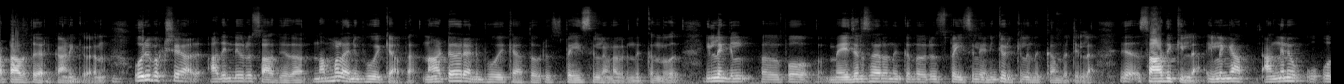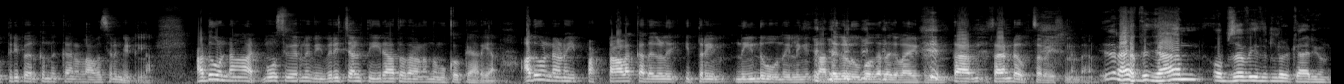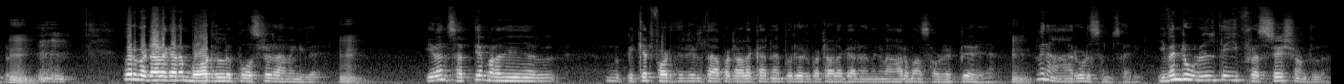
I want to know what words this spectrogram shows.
പട്ടാളത്തുകാരെ കാണിക്കുമായിരുന്നു. ഒരു പക്ഷേ അതിന്റെ ഒരു സാധ്യത നമ്മൾ അനുഭവിക്കാത്ത നാട്ടുകാർ അനുഭവിക്കാത്ത ഒരു സ്പേസിലാണ് അവർ നിൽക്കുന്നത്. ഇല്ലെങ്കിൽ ഇപ്പോൾ മേജർ സാറ് നിൽക്കുന്ന ഒരു സ്പേസിൽ എനിക്കൊരിക്കലും നിൽക്കാൻ പറ്റില്ല. സാധിക്കില്ല. ഇല്ലെങ്കിൽ അങ്ങനെ ഒത്തിരി പേർക്ക് നിൽക്കാനുള്ള അവസരം കിട്ടില്ല. അതുകൊണ്ട് ആ അറ്റ്മോസ്ഫിയറിനെ വിവരിച്ചാൽ തീരാത്തതാണെന്ന് നമുക്കൊക്കെ അറിയാം. അതുകൊണ്ടാണ് ഈ പട്ടാള കഥകൾ ഇത്രയും നീണ്ടുപോകുന്നത് ഇല്ലെങ്കിൽ കഥകൾ ഉപകഥകളായിട്ട് സാറിന്റെ ഒബ്സർവേഷൻ എന്താണ്? ഇതിനകത്ത് ഞാൻ ഒബ്സർവ് ചെയ്തിട്ടുള്ള ഒരു കാര്യമുണ്ട് ഒരു പട്ടാളക്കാരൻ ബോർഡറിൽ പോസ്റ്റഡ് ആണെങ്കിൽ. ഇവൻ സത്യം പറഞ്ഞു കഴിഞ്ഞാൽ പിക്കറ്റ് ഫോർട്ടി ത്രീയിലത്തെ ആ പട്ടാളക്കാരനെ പോലെ ഒരു പട്ടാളക്കാരനെ നിങ്ങൾ ആറ് മാസം അവിടെ ഇട്ട് കഴിഞ്ഞാൽ ഇവൻ ആരോട് സംസാരിക്കും? ഇവന്റെ ഉള്ളിലത്തെ ഈ ഫ്രസ്ട്രേഷൻ ഉണ്ടല്ലോ.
